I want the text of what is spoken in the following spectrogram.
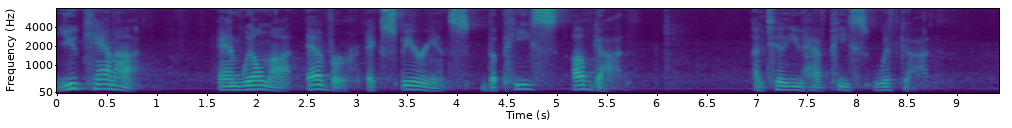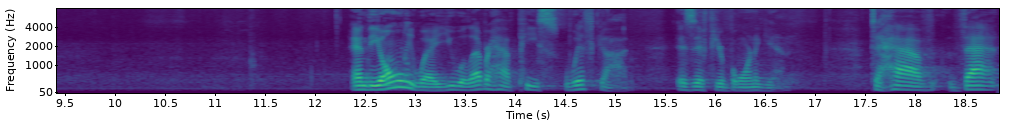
You cannot and will not ever experience the peace of God until you have peace with God. And the only way you will ever have peace with God is if you're born again. To have that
